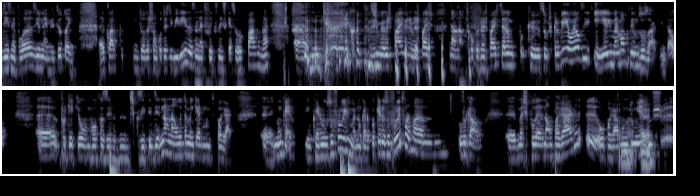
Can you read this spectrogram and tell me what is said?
Disney Plus, you name it, eu tenho. Uh, claro que todas são contas divididas, a Netflix nem sequer sou eu que pago, não é? Uh, conta dos meus pais, os meus pais, não, não, desculpa, os meus pais disseram que subscreviam eles e, e eu e o meu irmão podíamos usar, então. Uh, porque é que eu vou fazer de, de esquisito e dizer não, não, eu também quero muito pagar? Uh, não quero, eu quero usufruir, mas não quero, eu quero usufruir de forma hum, legal. Uh, mas se puder não pagar, ou pagar também, muito é. menos, é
